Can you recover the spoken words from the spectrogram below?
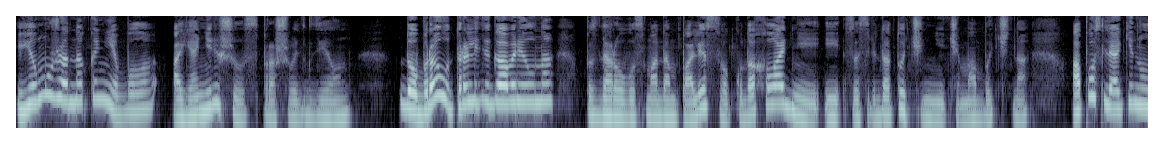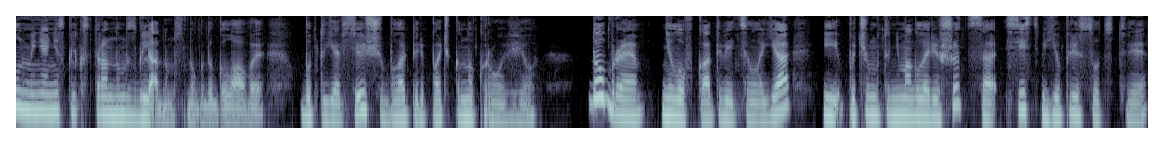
Ее мужа, однако, не было, а я не решилась спрашивать, где он. «Доброе утро, Лидия Гавриловна!» Поздоровалась мадам Полесова куда холоднее и сосредоточеннее, чем обычно. А после окинула меня несколько странным взглядом с ног до головы, будто я все еще была перепачкана кровью. «Доброе», — неловко ответила я и почему-то не могла решиться сесть в ее присутствии.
